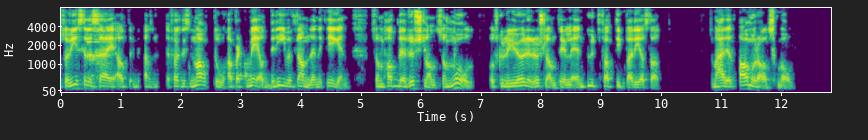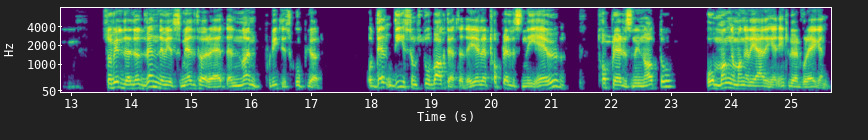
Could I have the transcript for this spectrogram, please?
så viser det seg at, at, faktisk Nato har vært med å drive fram denne krigen, som hadde Russland som mål og skulle gjøre Russland til en utfattig pariastat, som er et amoralsk mål. Så vil det nødvendigvis medføre et enormt politisk oppgjør. Og den, De som sto bak dette, det gjelder toppledelsen i EU, toppledelsen i Nato og mange mange regjeringer, inkludert vår egen,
